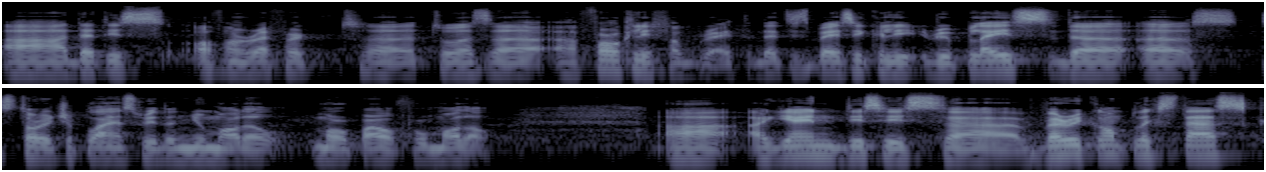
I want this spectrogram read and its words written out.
that is often referred uh, to as a, a, forklift upgrade. That is basically replace the uh, storage appliance with a new model, more powerful model. Uh, again, this is a very complex task.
